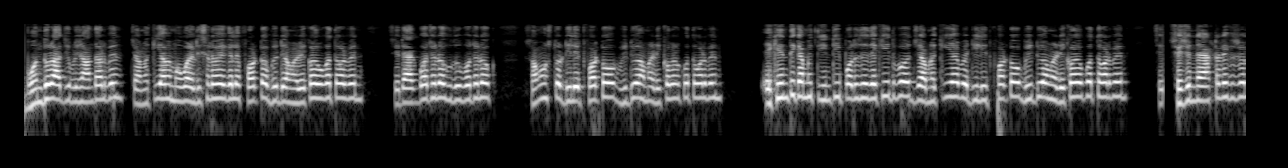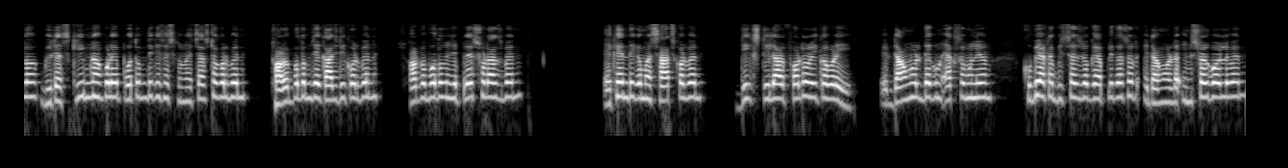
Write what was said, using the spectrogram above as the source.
বন্ধুরা, আজ আপনি জানতে পারবেন যে আমরা কীভাবে মোবাইল রিসেট হয়ে গেলে ফটো ভিডিও আমরা রিকভার করতে পারবেন। সেটা এক বছর হোক, দু বছর হোক, সমস্ত ডিলিট ফটো ভিডিও আমরা রিকভার করতে পারবেন। এখান থেকে আমি তিনটি পদ্ধতি দেখিয়ে দেবো যে আমরা কীভাবে ডিলিট ফটো ভিডিও আমরা রিকভার করতে পারবেন। সেই জন্য একটা রিকোয়েস্ট হলো ভিডিও স্কিপ না করে প্রথম থেকে শেষ পর্যন্ত চেষ্টা করবেন, সর্বপ্রথম যে কাজটি করবেন, সর্বপ্রথম যে প্লে স্টোরে আসবেন, এখান থেকে আমার সার্চ করবেন ডিস্ক ডিলার ফটো রিকভারি এর ডাউনলোড দেখুন একশো মিলিয়ন খুবই একটা বিশ্বাসযোগ্য অ্যাপ্লিকেশন এই ডাউনলোডটা ইনস্টল করে নেবেন।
